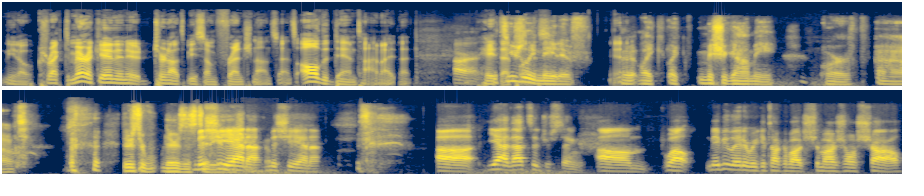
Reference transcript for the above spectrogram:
you know, correct American, and it would turn out to be some French nonsense all the damn time. I, I All right. hate it's that. usually place. native, Yeah. uh, like like Michigami, or uh, there's a there's a city. in Michiana, Michiana. Uh, yeah, that's interesting. Um, well, maybe later we could talk about Shamar Jean Charles,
